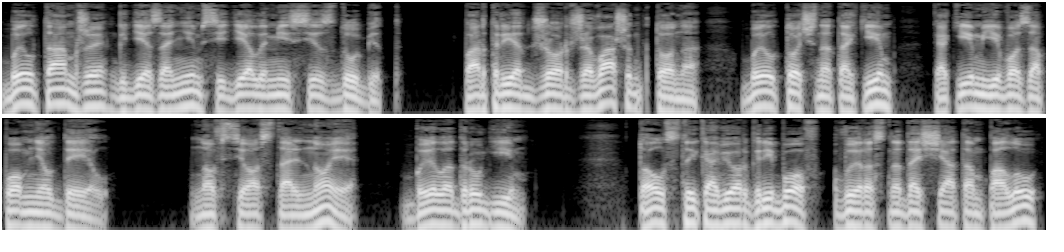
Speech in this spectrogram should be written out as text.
был там же, где за ним сидела миссис Дубит. Портрет Джорджа Вашингтона был точно таким, каким его запомнил Дейл. Но все остальное было другим. Толстый ковер грибов вырос на дощатом полу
